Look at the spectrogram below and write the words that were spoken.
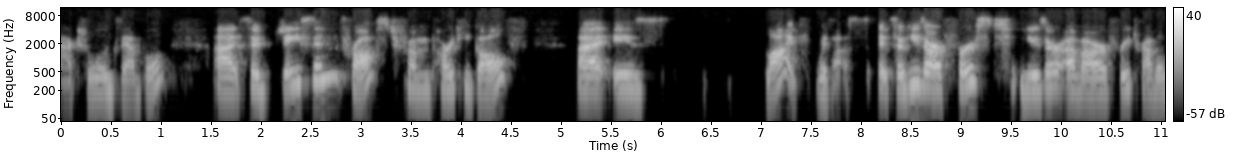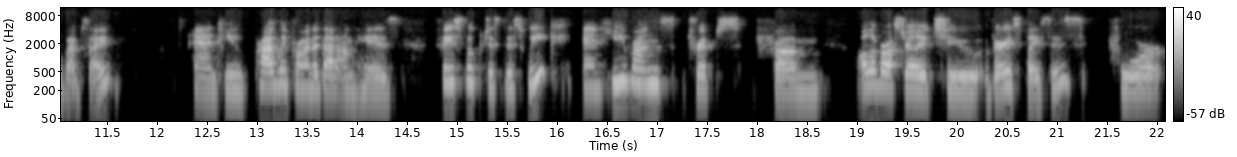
actual example. Uh, so Jason Frost from Party Golf uh, is live with us. So he's our first user of our free travel website. And he proudly promoted that on his Facebook just this week. And he runs trips from all over Australia to various places for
